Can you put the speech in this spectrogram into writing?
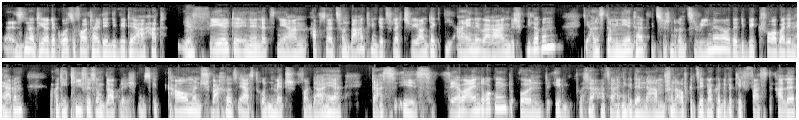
Es ist natürlich auch der große Vorteil, den die WTA hat. Mhm. Ihr fehlte in den letzten Jahren abseits von Barty und jetzt vielleicht Schwiontek die eine überragende Spielerin, die alles dominiert hat, wie zwischendrin Serena oder die Big Four bei den Herren. Aber die Tiefe ist unglaublich und es gibt kaum ein schwaches Erstrunden-Match. Von daher das ist sehr beeindruckend und eben, du hast ja, einige der Namen schon aufgezählt, man könnte wirklich fast alle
